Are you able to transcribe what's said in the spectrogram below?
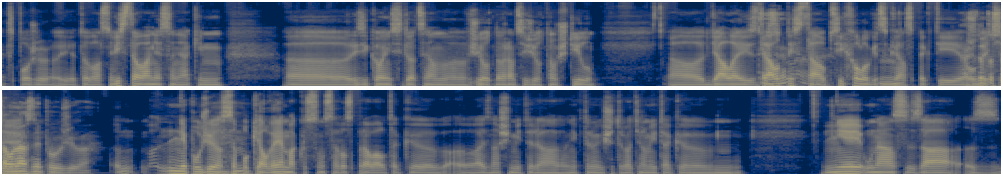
exposure, je to vlastne vystavovanie sa nejakým uh, rizikovým situáciám v, životnom, v rámci životného štýlu. Uh, ďalej zdravotný stav, psychologické mm. aspekty. A že toto sa u nás nepoužíva? Nepoužíva mm-hmm. sa, mhm. pokiaľ viem, ako som sa rozprával, tak uh, aj s našimi teda niektorými vyšetrovateľmi, tak uh, nie je u nás za, z,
